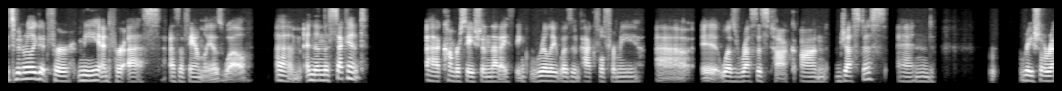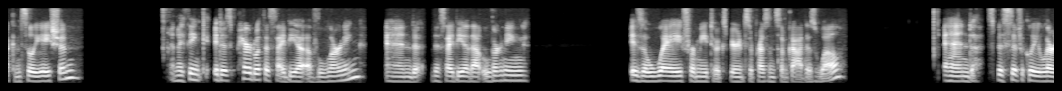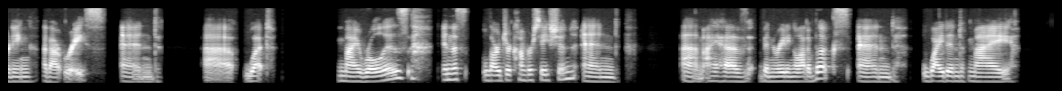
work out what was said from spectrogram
it's been really good for me and for us as a family as well. Um, and then the second uh, conversation that I think really was impactful for me uh, it was Russ's talk on justice and r- racial reconciliation. And I think it is paired with this idea of learning and this idea that learning is a way for me to experience the presence of God as well. And specifically learning about race and uh, what my role is in this larger conversation. And um, I have been reading a lot of books and widened my,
